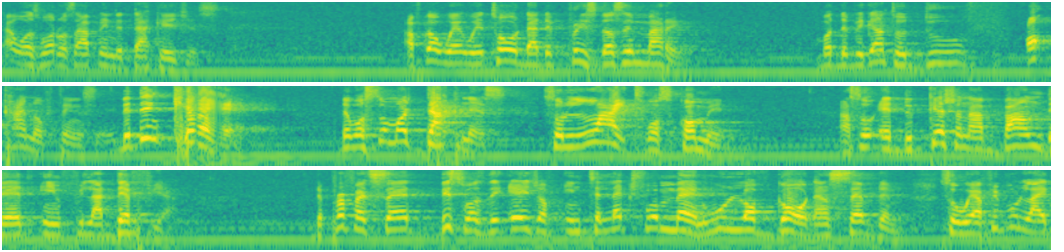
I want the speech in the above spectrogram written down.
That was what was happening in the Dark Ages. Of course, we're told that the priest doesn't marry, but they began to do all kind of things. They didn't care there was so much darkness, so light was coming. And so education abounded in Philadelphia. The prophet said this was the age of intellectual men who loved God and served Him. So we have people like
